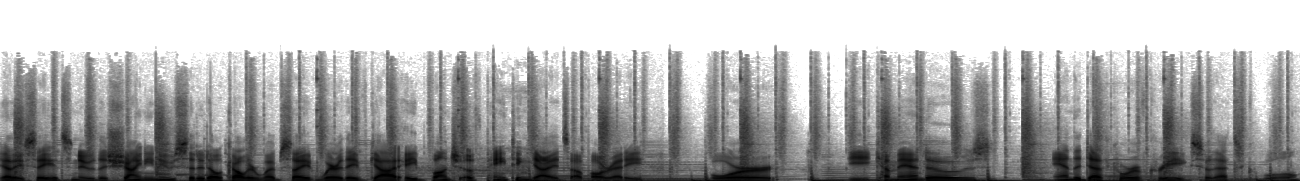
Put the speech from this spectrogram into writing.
Yeah, they say it's new. The shiny new Citadel Color website where they've got a bunch of painting guides up already for the Kommandos and the Death Korps of Krieg, so that's cool.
